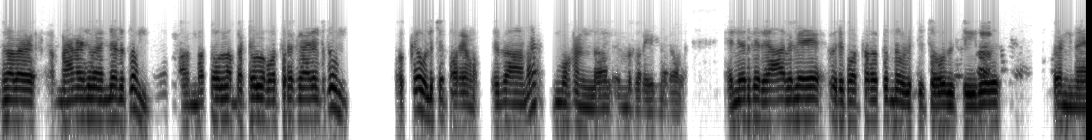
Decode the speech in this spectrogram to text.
നിങ്ങളെ മാനേജ്മെന്റിന്റെ അടുത്തും മറ്റുള്ള മറ്റുള്ള പത്രക്കാരുടെ അടുത്തും ഒക്കെ വിളിച്ച് പറയണം. ഇതാണ് മോഹൻലാൽ എന്ന് പറയുന്ന ഒരാൾ. എന്റെ അടുത്ത് രാവിലെ ഒരു പത്രത്തിൽ നിന്ന് വിളിച്ച് ചോദിച്ചു ഇത് പിന്നെ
